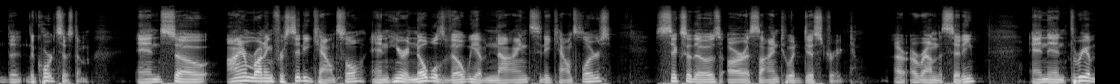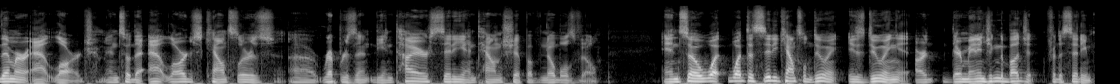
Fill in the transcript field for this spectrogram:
the the court system. And so I'm running for city council, and here in Noblesville we have nine city councilors. Six of those are assigned to a district around the city, and then three of them are at large. And so the at large councilors uh, represent the entire city and township of Noblesville. And so what what the city council doing is doing are they're managing the budget for the city.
